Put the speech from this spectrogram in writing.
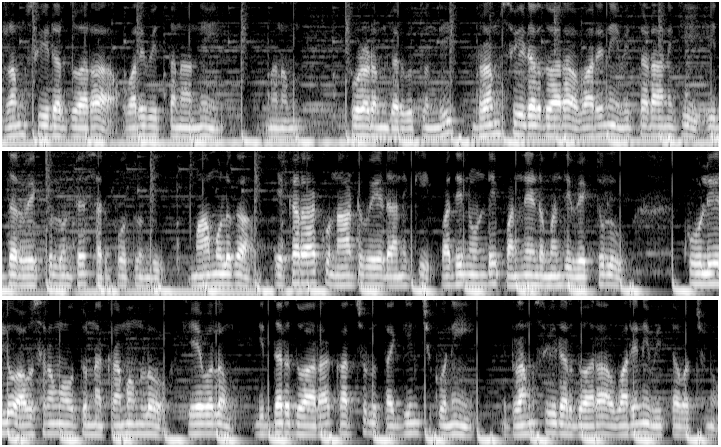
డ్రమ్ స్వీడర్ ద్వారా వరి విత్తనాన్ని మనం చూడడం జరుగుతుంది. డ్రమ్ స్వీడర్ ద్వారా వరిని విత్తడానికి ఇద్దరు వ్యక్తులు ఉంటే సరిపోతుంది. మామూలుగా ఎకరాకు నాటు వేయడానికి పది నుండి పన్నెండు మంది వ్యక్తులు కూలీలు అవసరమవుతున్న క్రమంలో కేవలం ఇద్దరు ద్వారా ఖర్చులు తగ్గించుకొని డ్రమ్ సీడర్ ద్వారా వరిని విత్తవచ్చును.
